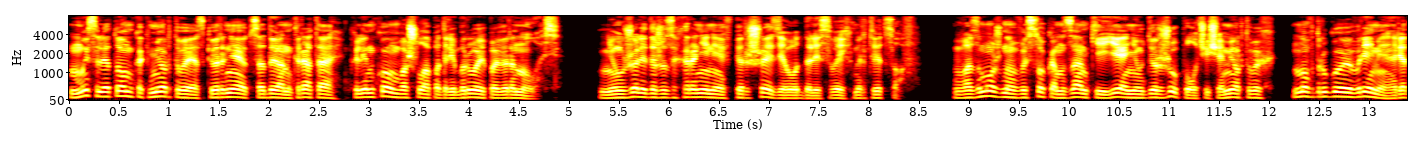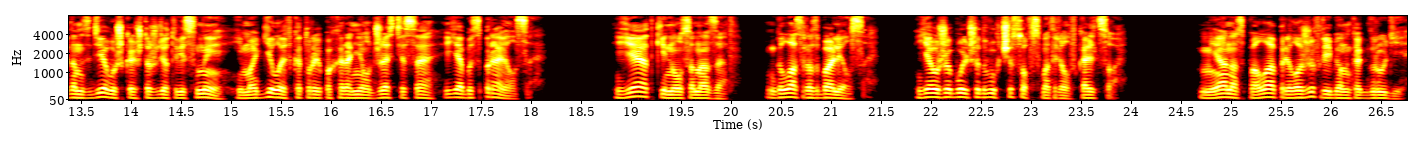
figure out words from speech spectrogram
Мысль о том, как мертвые оскверняют сады Анкрата, клинком вошла под ребро и повернулась. Неужели даже захоронения в Першезе отдали своих мертвецов? Возможно, в высоком замке я не удержу полчища мертвых, но в другое время, рядом с девушкой, что ждет весны, и могилой, в которой похоронил Джастиса, я бы справился. Я откинулся назад. Глаз разболелся. Я уже больше двух часов смотрел в кольцо. Миана спала, приложив ребенка к груди.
